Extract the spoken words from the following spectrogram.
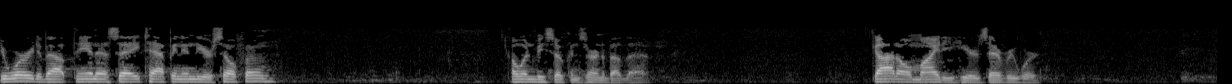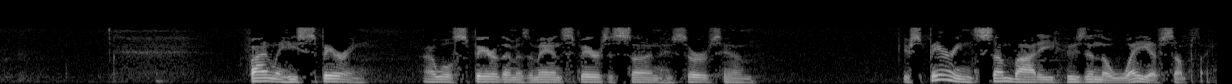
You're worried about the NSA tapping into your cell phone? I wouldn't be so concerned about that. God Almighty hears every word. Finally, He's sparing. I will spare them as a man spares his son who serves him. You're sparing somebody who's in the way of something.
